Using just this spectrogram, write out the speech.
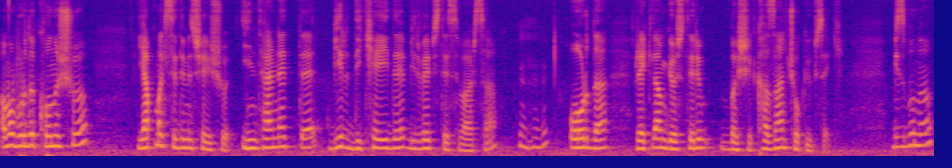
Ama burada konu şu. Yapmak istediğimiz şey şu. İnternette bir dikeyde bir web sitesi varsa Hı hı. orada reklam gösterim başı kazan çok yüksek. Biz bunu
